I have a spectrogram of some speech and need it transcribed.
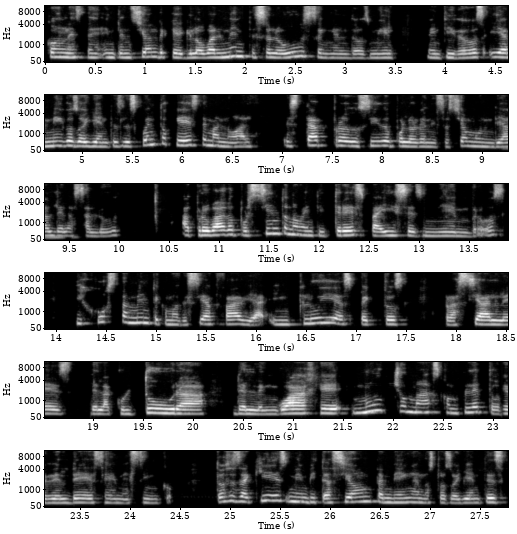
con la intención de que globalmente se lo use en el 2022. Y amigos oyentes, les cuento que este manual está producido por la Organización Mundial de la Salud, aprobado por 193 países miembros y justamente, como decía Fabia, incluye aspectos raciales, de la cultura, del lenguaje, mucho más completo que del DSM-5. Entonces aquí es mi invitación también a nuestros oyentes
